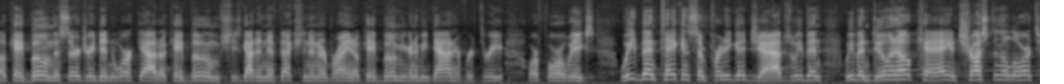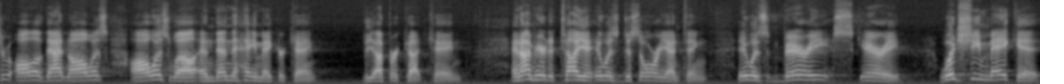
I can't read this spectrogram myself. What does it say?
Okay, boom, the surgery didn't work out. Okay, boom, she's got an infection in her brain. Okay, boom, you're going to be down here for three or four weeks. We've been taking some pretty good jabs. We've been, we've been doing okay and trusting the Lord through all of that, and all was, all was well. And then the haymaker came, the uppercut came. And I'm here to tell you, it was disorienting. It was very scary. Would she make it?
